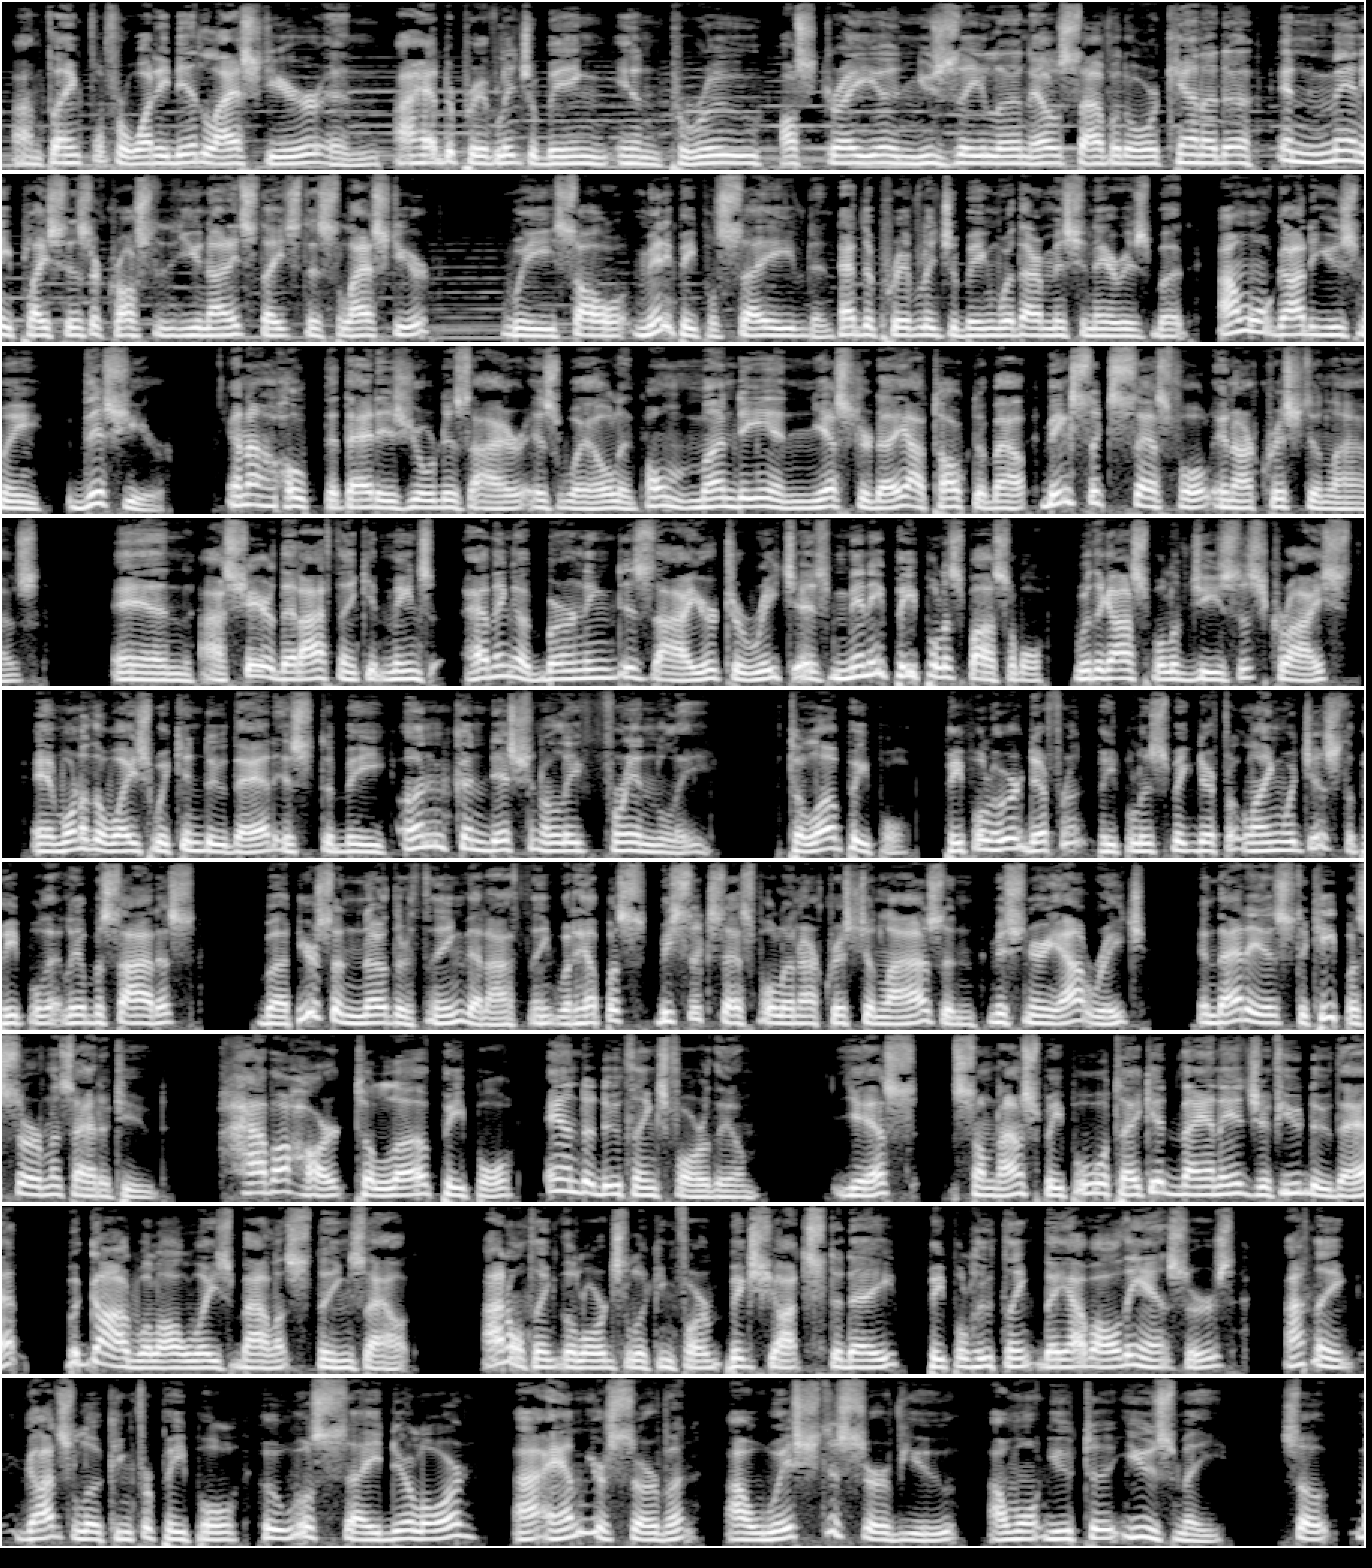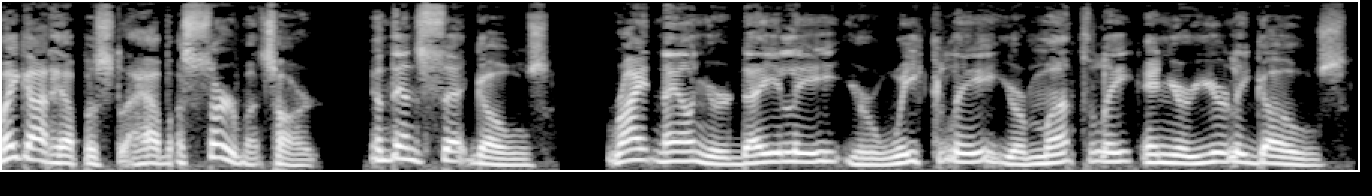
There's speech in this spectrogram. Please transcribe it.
I'm thankful for what He did last year, and I had the privilege of being in Peru, Australia, New Zealand, El Salvador, Canada, and many places across the United States this last year. We saw many people saved and had the privilege of being with our missionaries, but I want God to use me this year. And I hope that that is your desire as well. And on Monday and yesterday, I talked about being successful in our Christian lives. And I shared that I think it means having a burning desire to reach as many people as possible with the gospel of Jesus Christ. And one of the ways we can do that is to be unconditionally friendly to love people, people who are different, people who speak different languages, the people that live beside us. But here's another thing that I think would help us be successful in our Christian lives and missionary outreach, and that is to keep a servant's attitude. Have a heart to love people and to do things for them. Yes, sometimes people will take advantage if you do that, but God will always balance things out. I don't think the Lord's looking for big shots today, people who think they have all the answers. I think God's looking for people who will say, Dear Lord, I am your servant. I wish to serve you. I want you to use me. So may God help us to have a servant's heart and then set goals. Write down your daily, your weekly, your monthly, and your yearly goals.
